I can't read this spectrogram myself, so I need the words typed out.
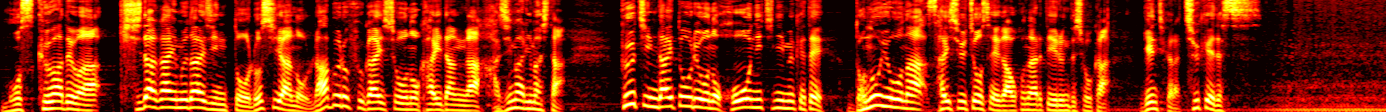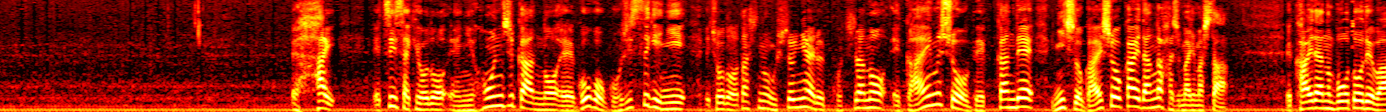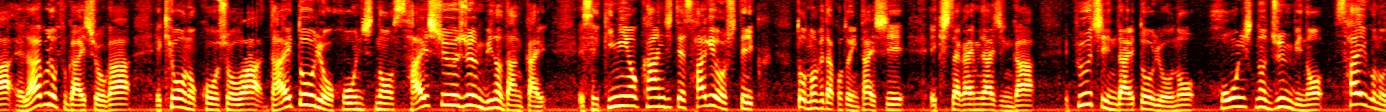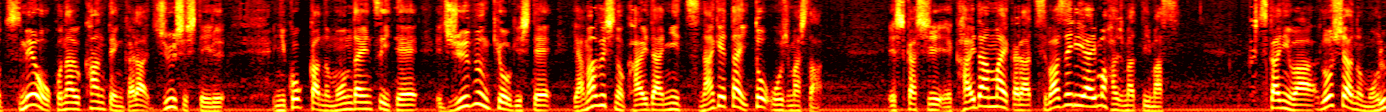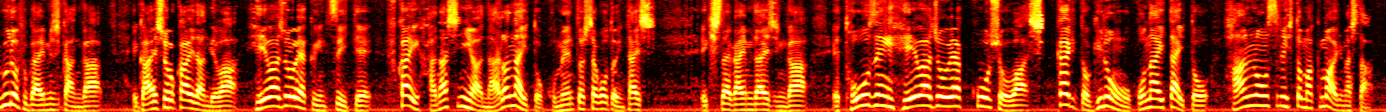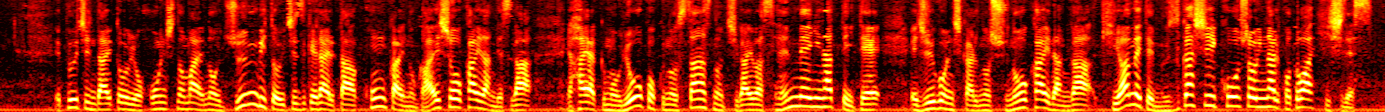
モスクワでは岸田外務大臣とロシアのラブロフ外相の会談が始まりました。プーチン大統領の訪日に向けてどのような最終調整が行われているんでしょうか。現地から中継です。はい。つい先ほど日本時間の午後5時過ぎにちょうど私の後ろにあるこちらの外務省別館で日露外相会談が始まりました。会談の冒頭ではラブロフ外相が今日の交渉は大統領訪日の最終準備の段階責任を感じて作業していくと述べたことに対し岸田外務大臣がプーチン大統領の訪日の準備の最後の詰めを行う観点から重視している。二国間の問題について十分協議して山口の会談につなげたいと応じました。しかし会談前からつばぜり合いも始まっています。2日にはロシアのモルグロフ外務次官が外相会談では平和条約について深い話にはならないとコメントしたことに対し岸田外務大臣が当然平和条約交渉はしっかりと議論を行いたいと反論する一幕もありました。プーチン大統領訪日の前の準備と位置づけられた今回の外相会談ですが早くも両国のスタンスの違いは鮮明になっていて15日からの首脳会談が極めて難しい交渉になることは必至です。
